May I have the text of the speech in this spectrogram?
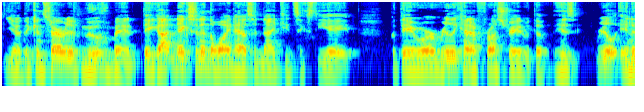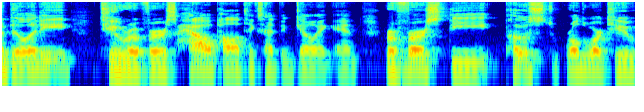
You know, the conservative movement, they got Nixon in the White House in 1968, but they were really kind of frustrated with the, his real inability to reverse how politics had been going and reverse the post World War II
